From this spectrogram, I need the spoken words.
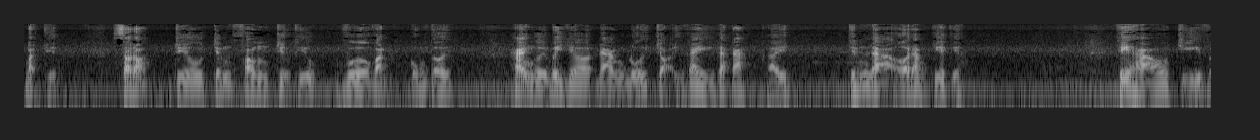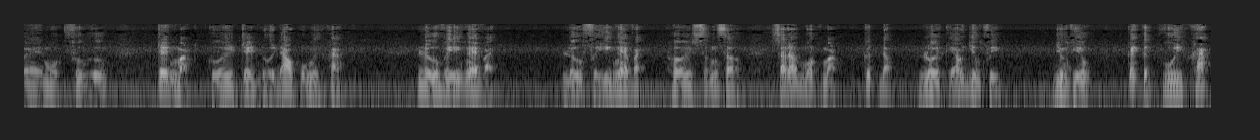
bắt chuyện. Sau đó, Triệu Chấn Phong Triệu Thiếu vừa vặn cũng tới. Hai người bây giờ đang đối chọi gay gắt à. Hay, chính là ở đằng kia kìa. Thi Hào chỉ về một phương hướng, trên mặt cười trên nỗi đau của người khác. Lữ Vĩ nghe vậy, Lữ Phỉ nghe vậy, hơi sững sờ. Sau đó một mặt kích động, lôi kéo Dương Phi. Dương Thiếu, cái kịch vui khác,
